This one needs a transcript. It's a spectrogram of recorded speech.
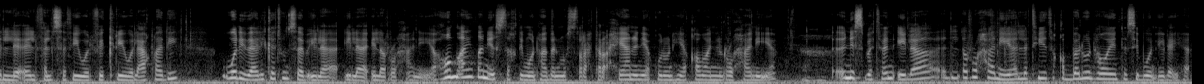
الفلسفي والفكري والعقدي ولذلك تنسب إلى إلى إلى الروحانية، هم أيضا يستخدمون هذا المصطلح ترى. أحيانا يقولون هي قوانين روحانية. نسبة إلى الروحانية التي يتقبلونها وينتسبون إليها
